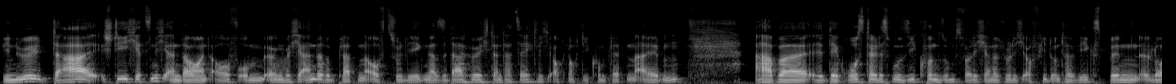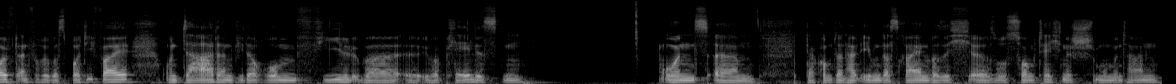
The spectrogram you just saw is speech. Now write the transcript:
Vinyl, da stehe ich jetzt nicht andauernd auf, um irgendwelche andere Platten aufzulegen. Also da höre ich dann tatsächlich auch noch die kompletten Alben. Aber äh, der Großteil des Musikkonsums, weil ich ja natürlich auch viel unterwegs bin, läuft einfach über Spotify und da dann wiederum viel über, äh, über Playlisten. Und ähm, da kommt dann halt eben das rein, was ich äh, so songtechnisch momentan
